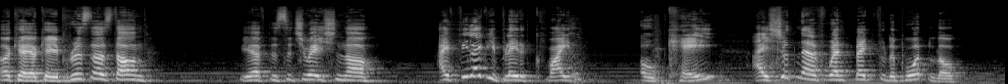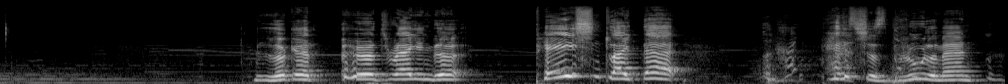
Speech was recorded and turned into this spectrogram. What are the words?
Okay, okay. Prisoner's down. We have the situation now. I feel like we played it quite okay. I shouldn't have went back to the portal though. Look at her dragging the patient like that. That is just brutal, man.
